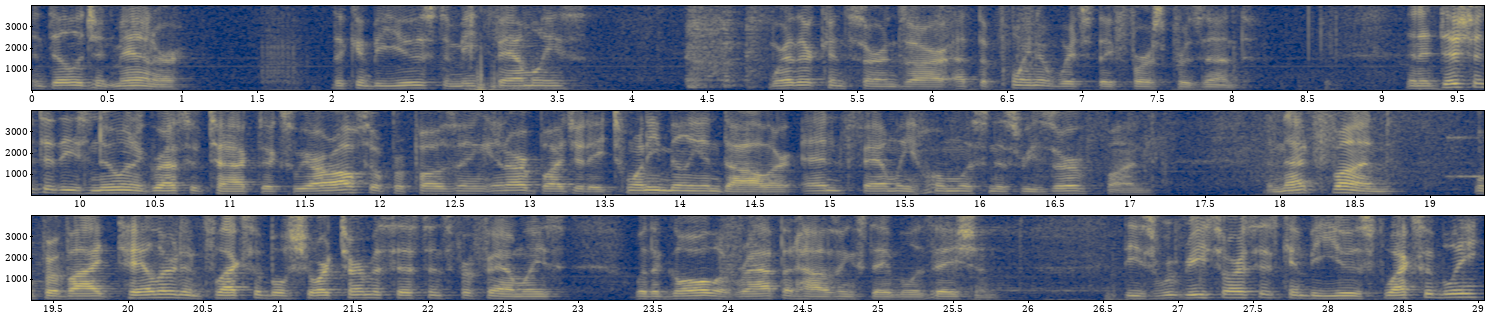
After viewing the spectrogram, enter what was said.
and diligent manner that can be used to meet families where their concerns are at the point at which they first present. In addition to these new and aggressive tactics, we are also proposing in our budget a $20 million End Family Homelessness Reserve Fund. And that fund will provide tailored and flexible short-term assistance for families with a goal of rapid housing stabilization. These resources can be used flexibly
